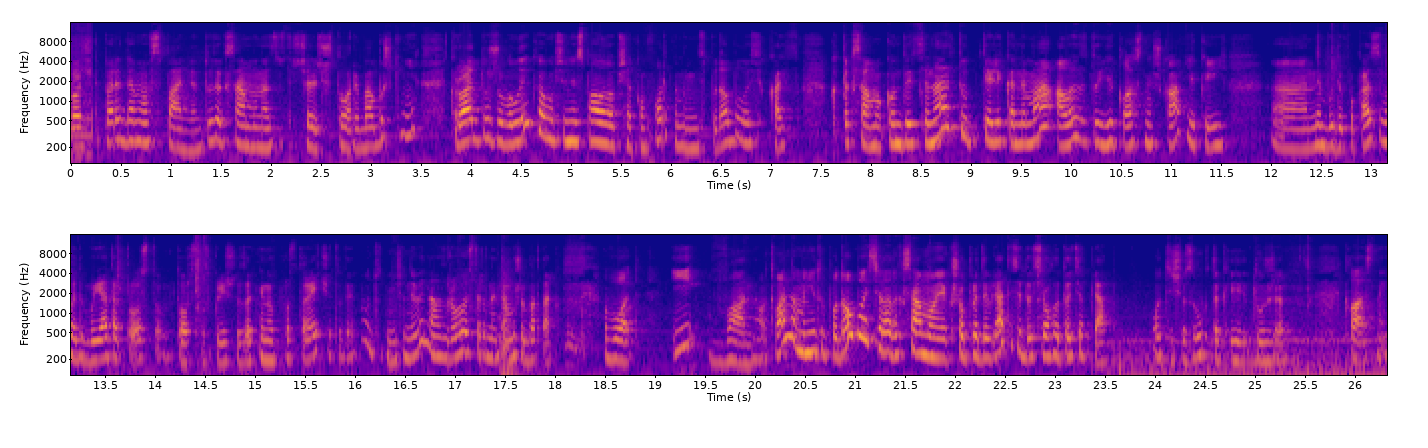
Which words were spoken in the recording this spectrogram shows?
Коротше, тепер йдемо в спальню. Тут так само нас зустрічають штори бабушкині. Кровать дуже велика, ми сьогодні спали взагалі комфортно, мені сподобалось. Кайф. Так само кондиціонер, тут телека нема, але зато є класний шкаф, який е, не буду показувати, бо я так просто торсо скоріше закинув просто речі туди. Ну тут нічого не видно, а з другої сторони там вже бардак. Вот. І ванна. От ванна мені тут подобається, але так само, якщо придивлятися до всього, то тяпля. От і ще звук такий дуже класний.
